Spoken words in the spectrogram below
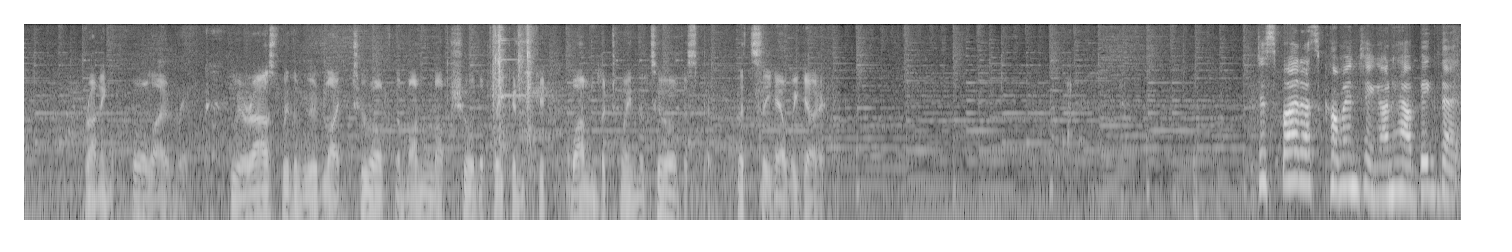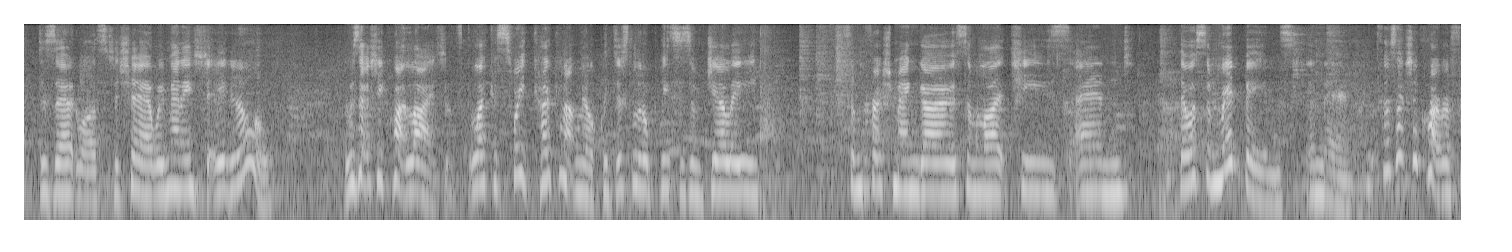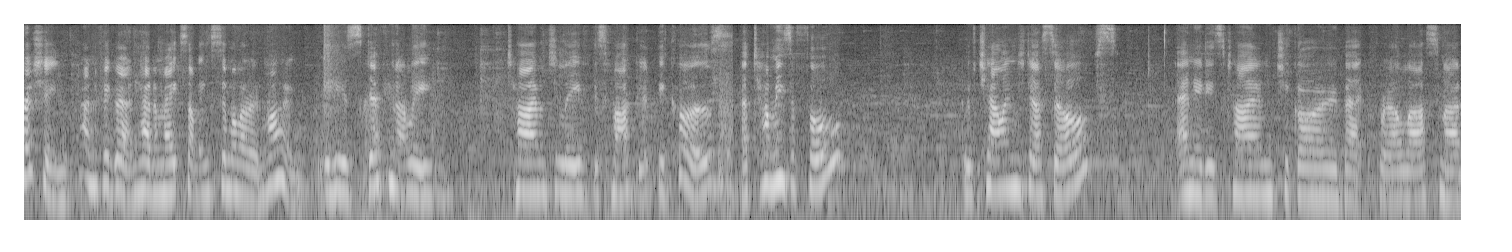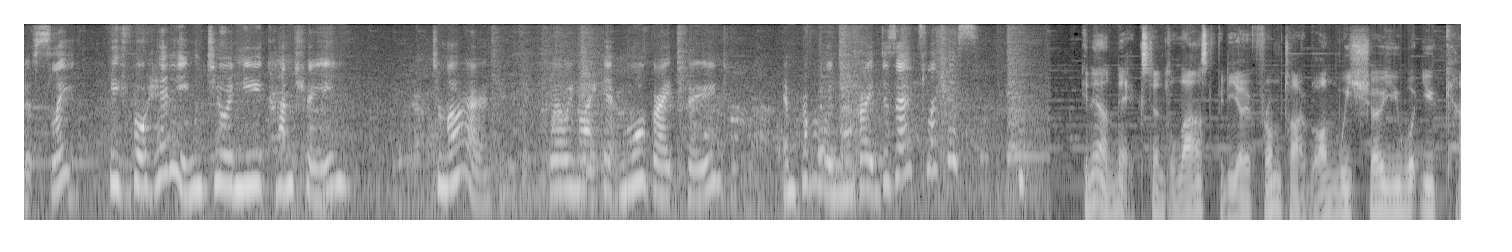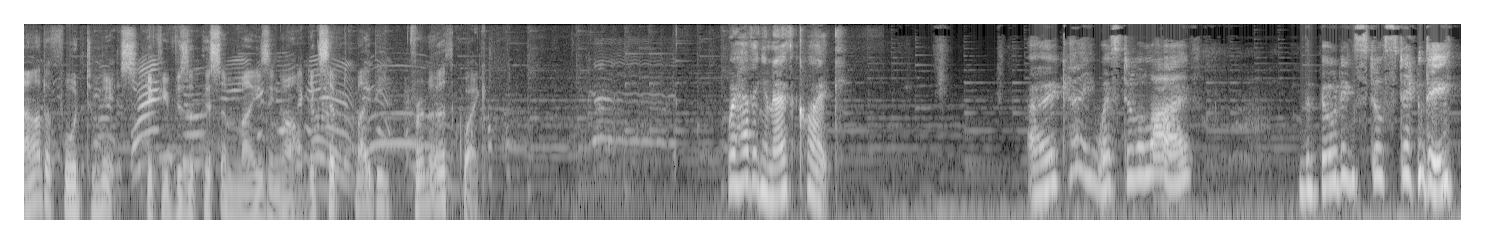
running all over it. We were asked whether we would like two of them. I'm not sure that we can fit one between the two of us, but let's see how we go. Despite us commenting on how big that dessert was to share, we managed to eat it all. It was actually quite light. It's like a sweet coconut milk with just little pieces of jelly, some fresh mango, some light cheese, and there were some red beans in there. So it's actually quite refreshing, trying to figure out how to make something similar at home. It is definitely time to leave this market because our tummies are full. We've challenged ourselves and it is time to go back for our last night of sleep before heading to a new country tomorrow where we might get more great food and probably more great desserts like this. In our next and last video from Taiwan, we show you what you can't afford to miss if you visit this amazing island, except maybe for an earthquake. We're having an earthquake. Okay, we're still alive. The building's still standing.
